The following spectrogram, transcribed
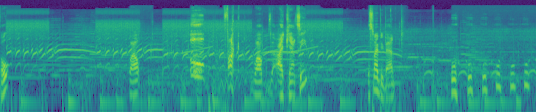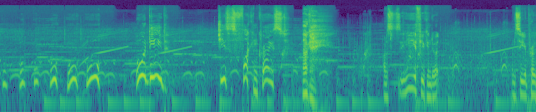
Oh. Well. Oh! Fuck. Well, I can't see. This might be bad. Ooh, ooh, ooh, ooh, ooh, ooh, ooh, ooh, ooh, ooh, ooh. Ooh, indeed. Jesus fucking Christ. Okay. I want to see if you can do it. Want to see your pro,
